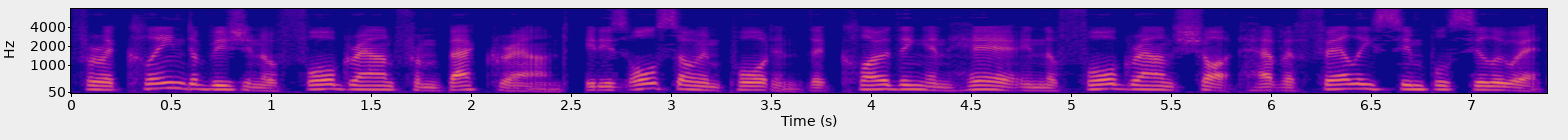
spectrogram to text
For a clean division of foreground from background, it is also important that clothing and hair in the foreground shot have a fairly simple silhouette,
